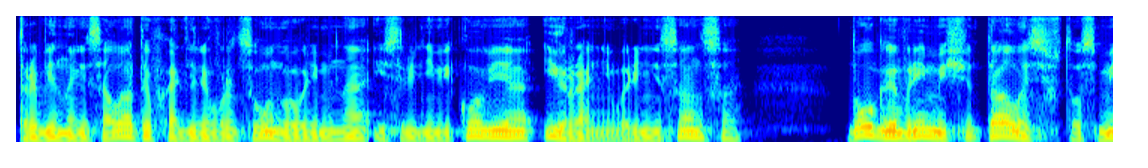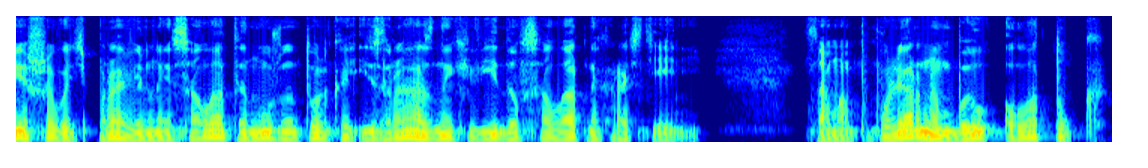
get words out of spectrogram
Травяные салаты входили в рацион во времена и Средневековья, и раннего Ренессанса – Долгое время считалось, что смешивать правильные салаты нужно только из разных видов салатных растений. Самым популярным был латук,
